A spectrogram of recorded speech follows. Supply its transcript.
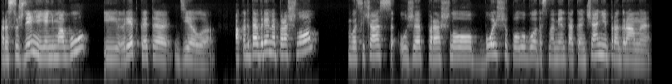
рассуждения я не могу и редко это делаю. А когда время прошло, вот сейчас уже прошло больше полугода с момента окончания программы,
